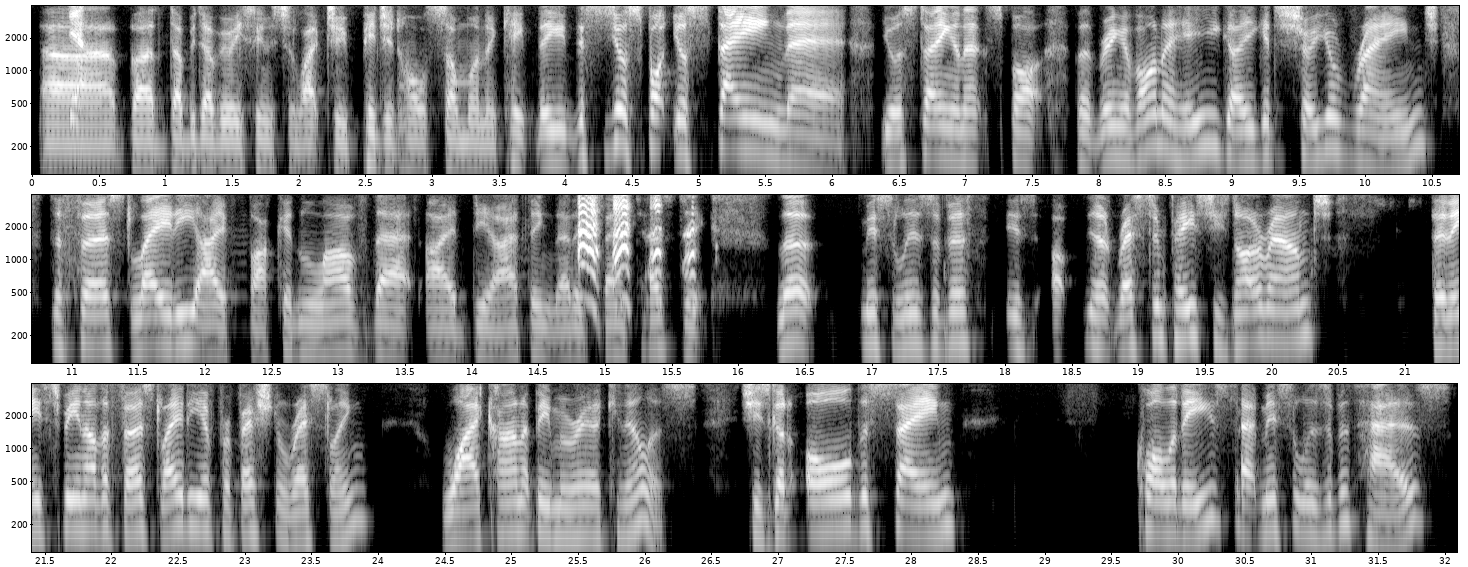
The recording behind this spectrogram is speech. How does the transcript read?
Uh, Yeah. But WWE seems to like to pigeonhole someone and keep the. This is your spot. You're staying there. You're staying in that spot. But Ring of Honor, here you go. You get to show your range. The First Lady. I fucking love that idea. I think that is fantastic. Look, Miss Elizabeth is, uh, you know, rest in peace. She's not around. There needs to be another First Lady of professional wrestling. Why can't it be Maria Kanellis? She's got all the same qualities that Miss Elizabeth has.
